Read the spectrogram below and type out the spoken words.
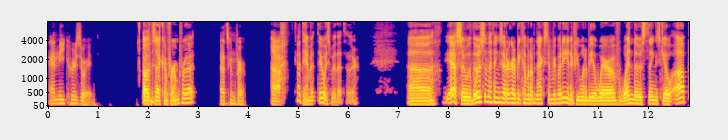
and the Cruiserweight. oh, is that confirmed for that? That's confirmed. Ah, god damn it. They always move that to there. Uh yeah, so those are the things that are going to be coming up next, everybody. And if you want to be aware of when those things go up,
